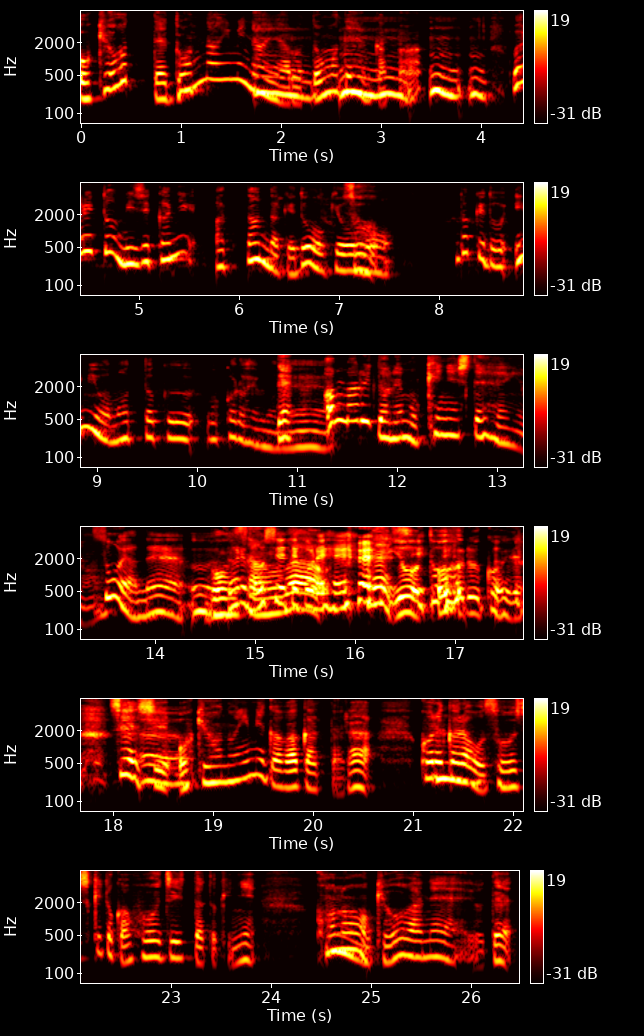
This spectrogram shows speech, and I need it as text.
お経ってどんな意味なんやろって思ってへんかった、うんうんうん。うん割と身近にあったんだけど今日も。だけど意味は全く分からへんもんで、ねあんまり誰も気にしてへんやん。そうやね、うん、誰も教えてくれへんし、ね、よう 通る声で。せやし、うん。お経の意味が分かったらこれからお葬式とか法事行った時に「このお経はね」言うて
